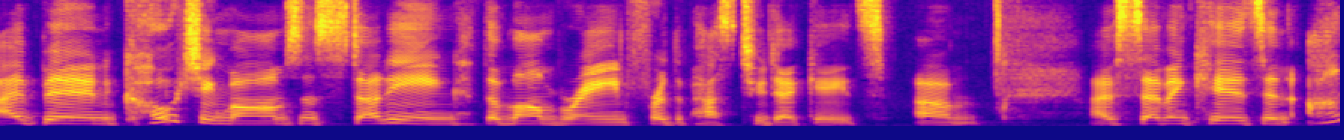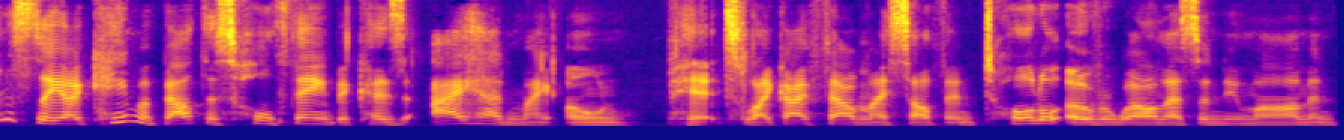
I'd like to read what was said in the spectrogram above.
I've been coaching moms and studying the mom brain for the past two decades. Um, I have seven kids, and honestly, I came about this whole thing because I had my own pit. Like, I found myself in total overwhelm as a new mom and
